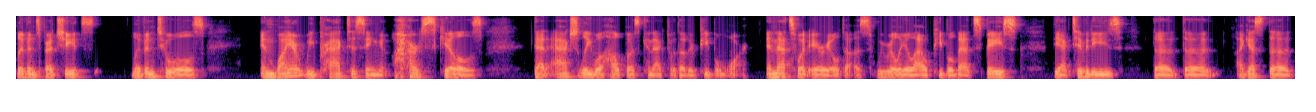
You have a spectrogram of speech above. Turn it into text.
live in spreadsheets, live in tools. And why aren't we practicing our skills that actually will help us connect with other people more? And that's what Ariel does. We really allow people that space, the activities, the the I guess the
